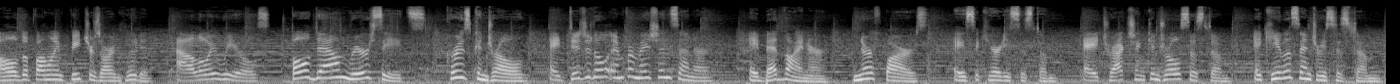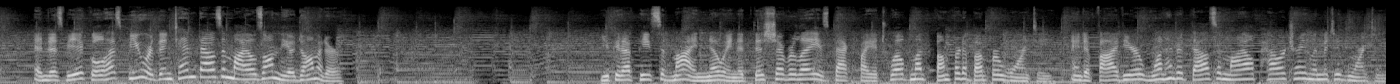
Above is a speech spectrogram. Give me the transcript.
All of the following features are included. Alloy wheels, fold-down rear seats, cruise control, a digital information center, a bed liner, Nerf bars, a security system, a traction control system, a keyless entry system, and this vehicle has fewer than 10,000 miles on the odometer. You can have peace of mind knowing that this Chevrolet is backed by a 12-month bumper-to-bumper warranty and a 5-year, 100,000-mile powertrain limited warranty.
